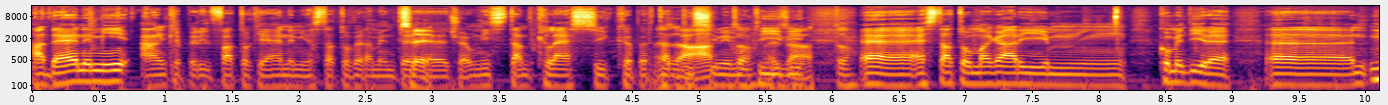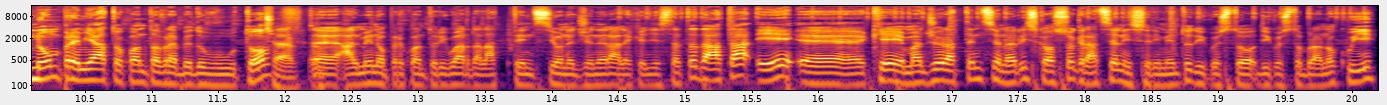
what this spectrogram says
ad Enemy, anche per il fatto che Enemy è stato veramente Sì. cioè, un instant classic per tantissimi Esatto, motivi esatto. eh, è stato magari, mh, come dire, eh, non premiato quanto avrebbe dovuto, Certo. eh, almeno per quanto riguarda l'attenzione generale che gli è stata data, e eh, che maggiore attenzione ha riscosso grazie all'inserimento di questo, di questo brano qui,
